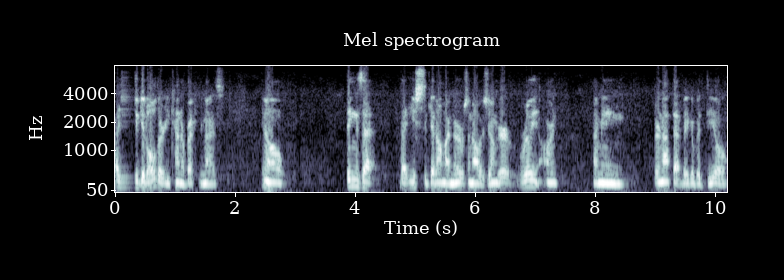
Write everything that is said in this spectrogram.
as you get older, you kind of recognize, you know, things that that used to get on my nerves when I was younger really aren't. I mean, they're not that big of a deal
